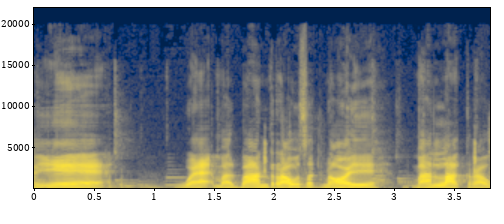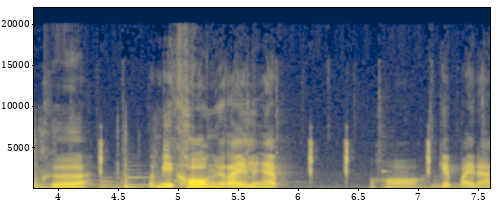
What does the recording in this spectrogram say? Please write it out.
นี่แวะมาบ้านเราสักหน่อย บ้านหลักเราคือไม่มีของอะไรเลยครับโอ้โหเก็บไปนะ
